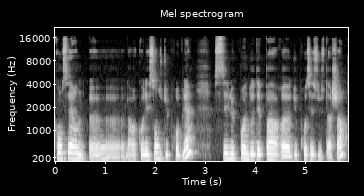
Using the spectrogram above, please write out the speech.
concerne la reconnaissance du problème. C'est le point de départ du processus d'achat.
